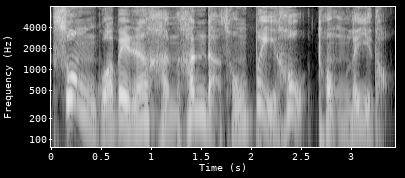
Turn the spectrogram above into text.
宋国被人狠狠的从背后捅了一刀。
